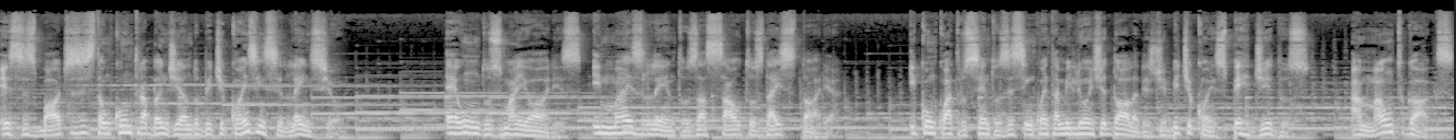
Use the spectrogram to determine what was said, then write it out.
esses bots estão contrabandeando bitcoins em silêncio. É um dos maiores e mais lentos assaltos da história. E com 450 milhões de dólares de bitcoins perdidos, a Mt. Gox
